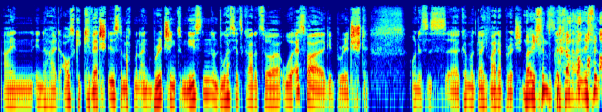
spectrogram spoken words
ein Inhalt ausgequetscht ist, dann macht man ein Bridging zum nächsten und du hast jetzt gerade zur US-Wahl gebridged. Und es ist, äh, können wir gleich weiter bridgen. Na, ich finde gut, wenn, alles- ich finde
